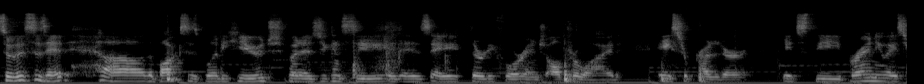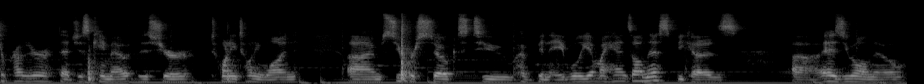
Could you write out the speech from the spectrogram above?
So this is it. Uh, the box is bloody huge, but as you can see, it is a 34 inch ultra wide Acer Predator. It's the brand new Acer Predator that just came out this year, 2021. I'm super stoked to have been able to get my hands on this because uh, as you all know,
